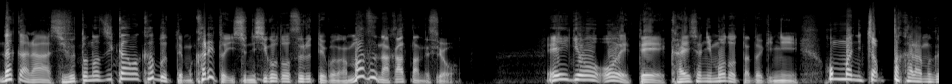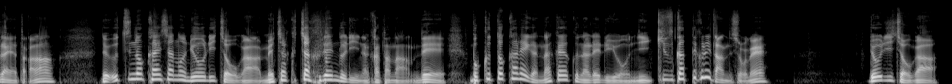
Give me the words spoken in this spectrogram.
だから、シフトの時間はかぶっても彼と一緒に仕事をするっていうことがまずなかったんですよ。営業を終えて会社に戻った時に、ほんまにちょっと絡むぐらいやったかな。で、うちの会社の料理長がめちゃくちゃフレンドリーな方なんで、僕と彼が仲良くなれるように気遣ってくれたんでしょうね。料理長が、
